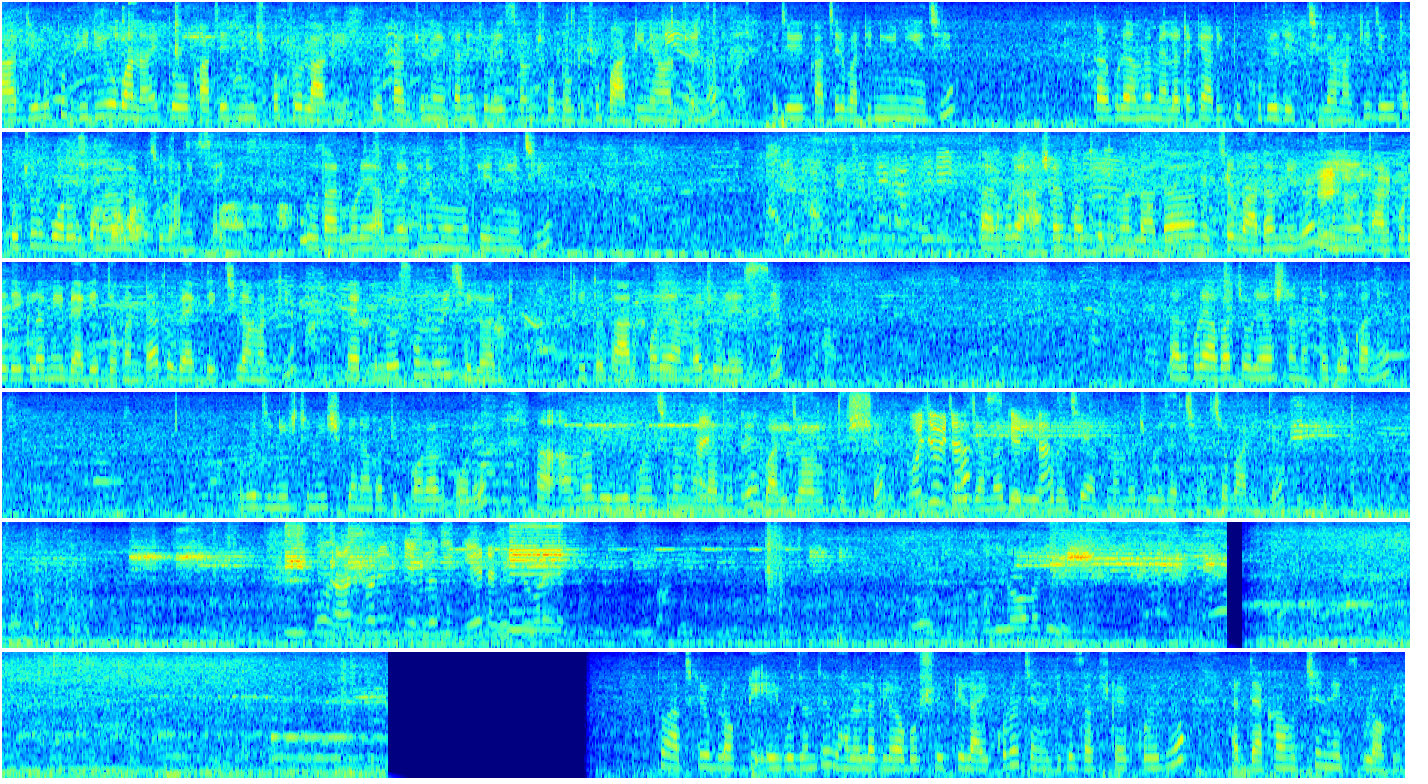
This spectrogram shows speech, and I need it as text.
আর যেহেতু ভিডিও বানায়, তো কাচের জিনিসপত্র লাগে। তো তার জন্য এখানে চলে এসেছিলাম ছোটো কিছু বাটি নেওয়ার জন্য। এই যে কাচের বাটি নিয়ে নিয়েছি। তারপরে আমরা মেলাটাকে আরেকটু ঘুরে দেখছিলাম আর কি। যেহেতু প্রচুর বড় সময়ও লাগছিল অনেকটাই। তো তারপরে আমরা এখানে মোমো খেয়ে নিয়েছি। তারপরে আসার পথে তোমার দাদা হচ্ছে বাদাম নিল নিয়ে তারপরে দেখলাম এই ব্যাগের দোকানটা তো ব্যাগ দেখছিলাম আর কি। ব্যাগগুলো সুন্দরই ছিল আর কি। তো তারপরে আমরা চলে এসেছি। তারপরে আবার চলে আসলাম একটা দোকানে। তারপরে জিনিস টিনিস কেনাকাটি করার পরে আমরা বেরিয়ে পড়েছিলাম মেলা থেকে বাড়ি যাওয়ার উদ্দেশ্যে। যে আমরা বেরিয়ে পড়েছি এখন আমরা চলে যাচ্ছি হচ্ছে বাড়িতে। রাজবাড়ির কি এগুলো কি গেট করে? তো আজকের ব্লগটি এই পর্যন্তই। ভালো লাগলে অবশ্যই একটি লাইক করো চ্যানেলটিকে সাবস্ক্রাইব করে দিও। আর দেখা হচ্ছে নেক্সট ব্লগে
